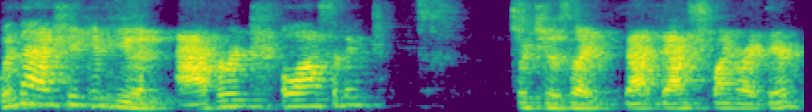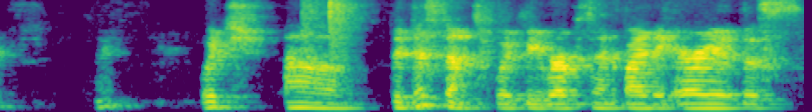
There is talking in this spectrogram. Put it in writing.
wouldn't that actually give you an average velocity, which is like that dashed line right there, right? which uh, the distance would be represented by the area of this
